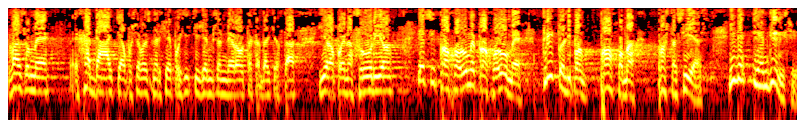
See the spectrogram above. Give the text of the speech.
βάζουμε χαντάκια όπως έβαλε στην αρχαία εποχή και γέμισαν νερό τα χαντάκια αυτά γύρω από ένα φρούριο. Έτσι προχωρούμε προχωρούμε. Τρίτο λοιπόν πρόχωμα προστασίας είναι η αντίρρηση.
